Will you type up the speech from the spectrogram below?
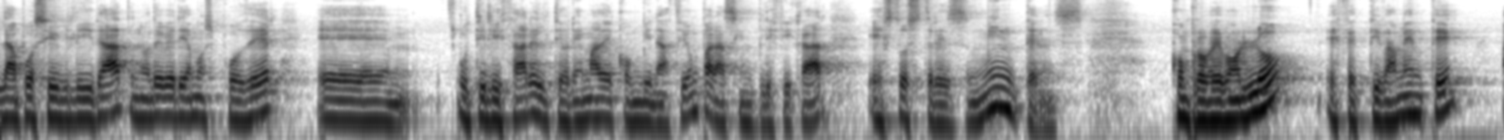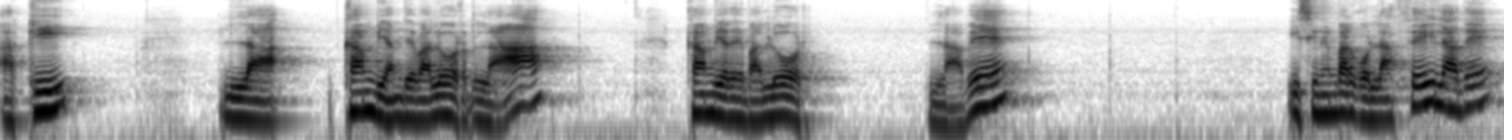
la posibilidad, no deberíamos poder eh, utilizar el teorema de combinación para simplificar estos tres mintens. Comprobémoslo, efectivamente, aquí la, cambian de valor la A, cambia de valor la B, y sin embargo la C y la D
